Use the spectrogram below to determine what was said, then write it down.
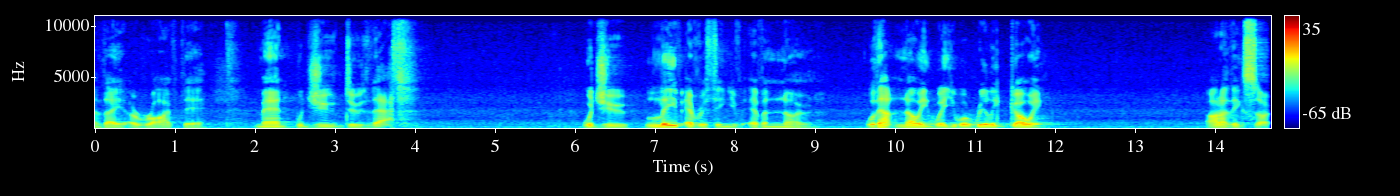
and they arrived there. Man, would you do that? Would you leave everything you've ever known without knowing where you were really going? I don't think so.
